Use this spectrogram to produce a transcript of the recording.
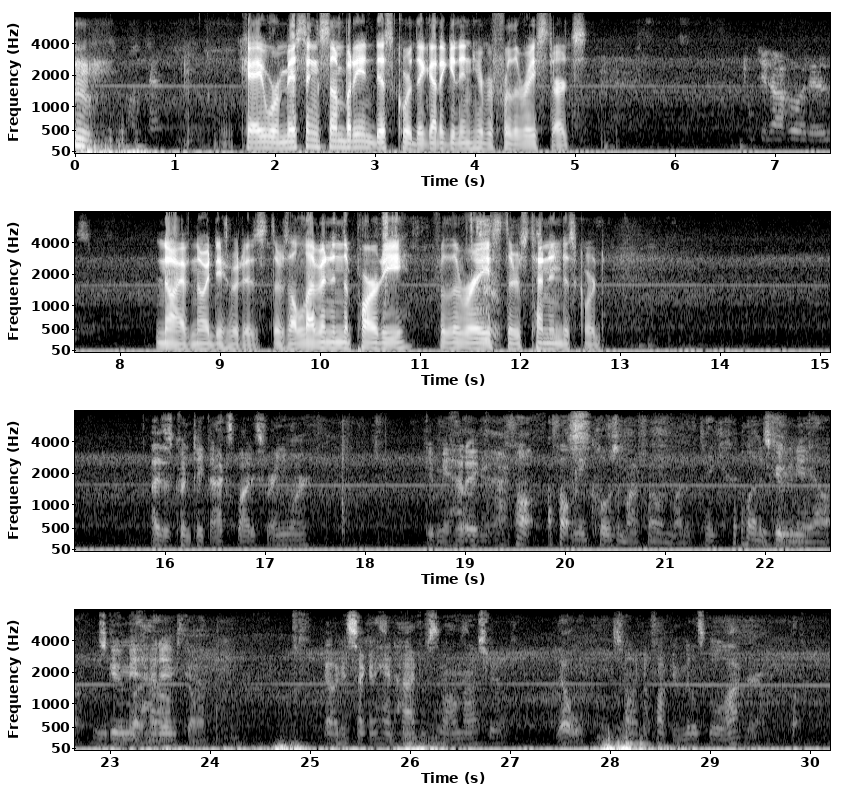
Mm. okay, we're missing somebody in Discord. They gotta get in here before the race starts. Do you know who it is? No, I have no idea who it is. There's 11 in the party for the race. There's 10 in Discord. I just couldn't take the X bodies for anywhere. Give me a headache. I thought I thought me closing my phone might have taken might have It's giving taken me- me out. It giving me a headache. it's gone. Got like a secondhand hack and stuff on that shit. Yo. It's not like a fucking middle school locker. Yo. Maniac, maniac. Coming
